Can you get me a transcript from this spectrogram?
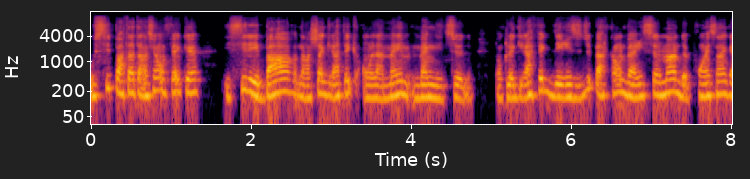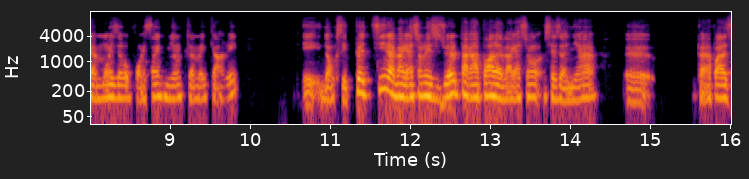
Aussi, portez attention au fait que ici, les barres dans chaque graphique ont la même magnitude. Donc, le graphique des résidus, par contre, varie seulement de 0.5 à moins 0.5 millions de kilomètres carrés. Et donc, c'est petit la variation résiduelle par rapport à la variation saisonnière, euh, par rapport à la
